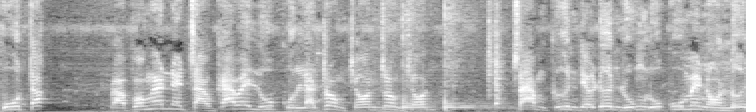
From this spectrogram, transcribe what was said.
กูตักปลาปองั้นเนี่ยเจ้าข้าวให้ลูกคุณละจ้องชอนจ้องชอนสามคืนเดี๋ยวเดินลุงลูกกูไม่นอนเลย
